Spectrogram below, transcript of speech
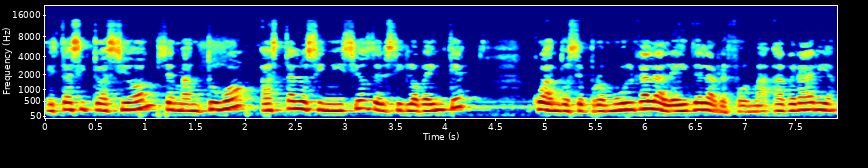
Esta situación se mantuvo hasta los inicios del siglo XX, cuando se promulga la ley de la reforma agraria.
